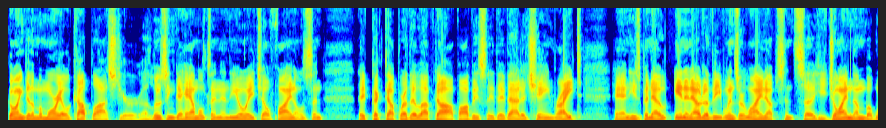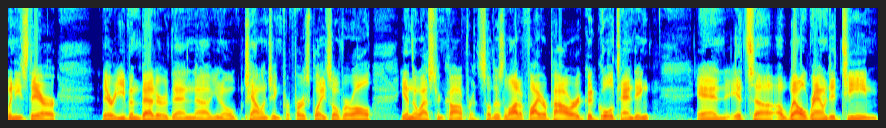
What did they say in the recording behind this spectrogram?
going to the Memorial Cup last year, uh, losing to Hamilton in the OHL finals, and they picked up where they left off. Obviously, they've added Shane Wright and he's been out in and out of the Windsor lineup since uh, he joined them. But when he's there, they're even better than uh, you know challenging for first place overall in the Western Conference. So there's a lot of firepower, good goaltending, and it's a, a well-rounded team.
